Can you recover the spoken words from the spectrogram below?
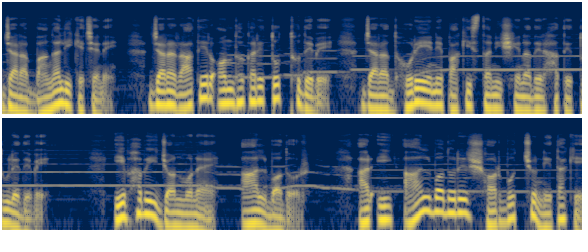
যারা বাঙালিকে চেনে, যারা রাতের অন্ধকারে তথ্য দেবে, যারা ধরে এনে পাকিস্তানি সেনাদের হাতে তুলে দেবে। এভাবেই জন্ম নেয় আল বদর। আর এই আল বদরের সর্বোচ্চ নেতাকে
